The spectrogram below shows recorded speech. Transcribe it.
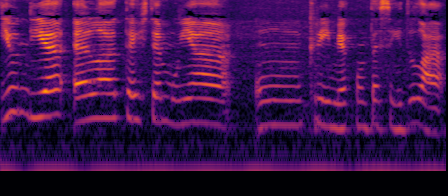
E um dia ela testemunha um crime acontecido lá.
